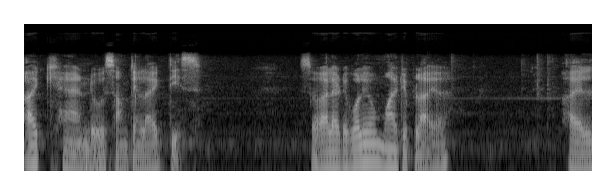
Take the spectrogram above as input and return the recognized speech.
I can do something like this. So I'll add a volume multiplier. I'll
